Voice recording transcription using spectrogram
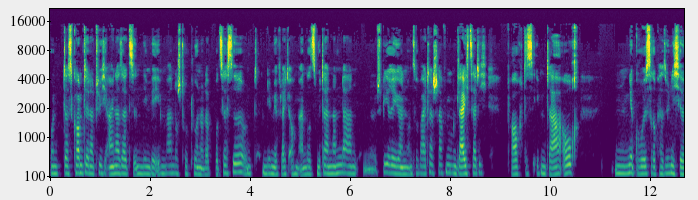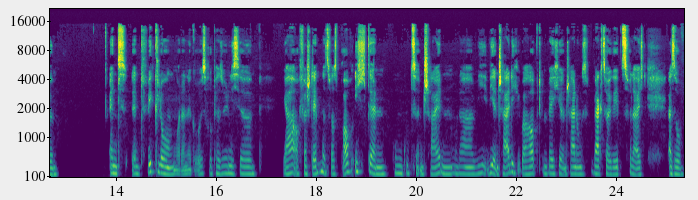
Und das kommt ja natürlich einerseits, indem wir eben andere Strukturen oder Prozesse und indem wir vielleicht auch ein anderes Miteinander, Spielregeln und so weiter schaffen. Und gleichzeitig braucht es eben da auch eine größere persönliche Ent Entwicklung oder eine größere persönliche ja, auch Verständnis, was brauche ich denn, um gut zu entscheiden? Oder wie, wie entscheide ich überhaupt und welche Entscheidungswerkzeuge gibt es vielleicht? Also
